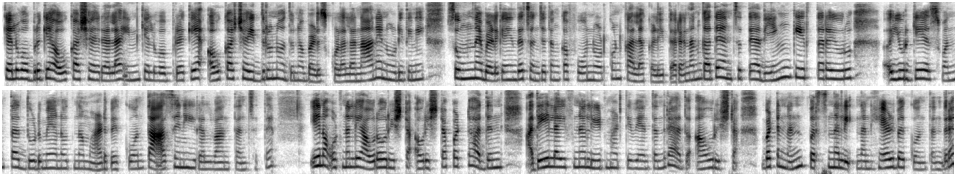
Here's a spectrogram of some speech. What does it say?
ಕೆಲವೊಬ್ಬರಿಗೆ ಅವಕಾಶ ಇರಲ್ಲ. ಇನ್ನು ಕೆಲವೊಬ್ಬರಿಗೆ ಅವಕಾಶ ಇದ್ರೂ ಅದನ್ನು ಬಳಸ್ಕೊಳ್ಳಲ್ಲ ನಾನೇ ನೋಡಿದ್ದೀನಿ ಸುಮ್ಮನೆ ಬೆಳಗ್ಗೆಯಿಂದ ಸಂಜೆ ತನಕ ಫೋನ್ ನೋಡ್ಕೊಂಡು ಕಾಲ ಕಳೀತಾರೆ. ನನಗೆ ಅದೇ ಅನಿಸುತ್ತೆ, ಅದು ಹೆಂಗೆ ಇರ್ತಾರೆ ಇವರು? ಇವ್ರಿಗೆ ಸ್ವಂತ ದುಡಿಮೆ ಅನ್ನೋದನ್ನ ಮಾಡಬೇಕು ಅಂತ ಆಸೆನೇ ಇರಲ್ವಾ? ಅಂತ ಅನಿಸುತ್ತೆ. ಏನೋ ಒಟ್ಟಿನಲ್ಲಿ ಅವ್ರವ್ರ ಇಷ್ಟ, ಅವ್ರು ಇಷ್ಟಪಟ್ಟು ಅದನ್ನು ಅದೇ ಲೈಫ್ನ ಲೀಡ್ ಮಾಡ್ತೀವಿ ಅಂತಂದರೆ ಅದು ಅವ್ರ ಇಷ್ಟ. ಬಟ್ ನನ್ನ ಪರ್ಸ್ನಲಿ ನಾನು ಹೇಳಬೇಕು ಅಂತಂದರೆ,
